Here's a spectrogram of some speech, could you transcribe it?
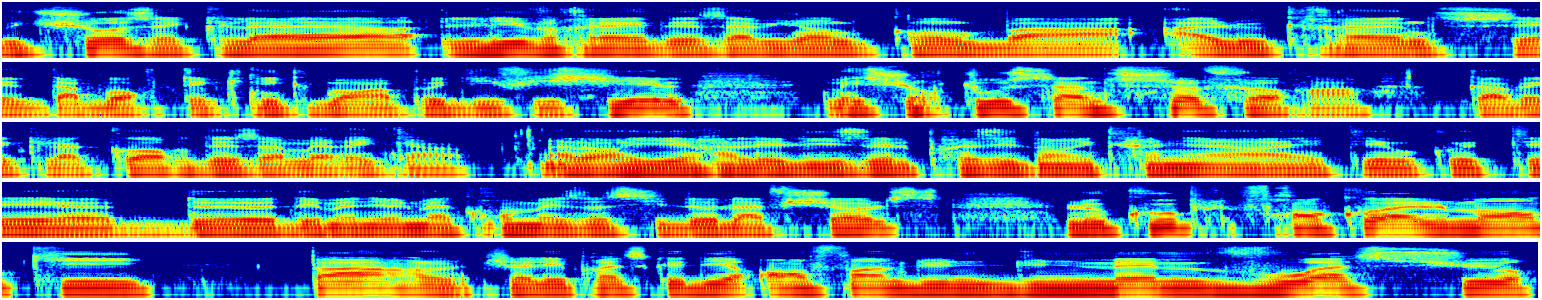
Une chose est claire, livrer des avions de combat à l'Ukraine, c'est d'abord techniquement un peu difficile, mais surtout, ça ne se fera qu'avec l'accord des Américains. Alors hier, à l'Élysée, le président ukrainien a été aux côtés d'Emmanuel Macron, mais aussi d'Olaf Scholz. Le couple franco-allemand qui parle, j'allais presque dire enfin d'une même voix sur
